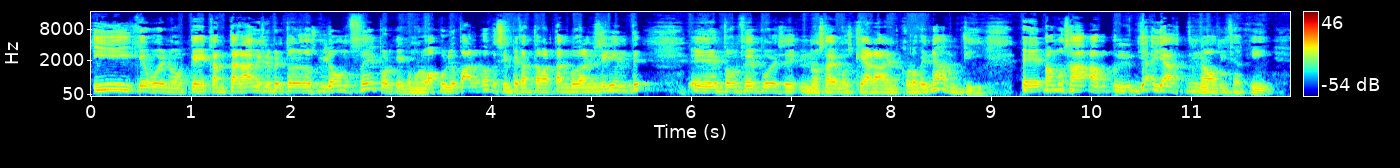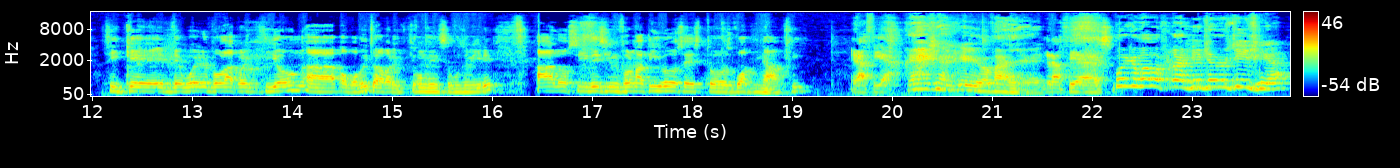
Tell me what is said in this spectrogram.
y que bueno, que cantarán el repertorio de 2011, porque como no va Julio Pardo, que siempre cantaba el tango del año siguiente, eh, entonces pues eh, no sabemos qué hará en el coro de Nandi. Eh, vamos a, ya, ya una noticia aquí, así que devuelvo la colección, o vomito la colección, según se mire, a los desinformativos estos Wagnaki. Gracias, Gracias, querido padre. gracias. Bueno, vamos con la siguiente noticia.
